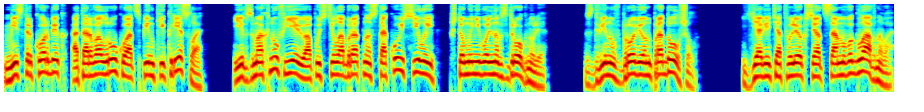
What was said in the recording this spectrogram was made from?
Мистер Корбик оторвал руку от спинки кресла и, взмахнув ею, опустил обратно с такой силой, что мы невольно вздрогнули. Сдвинув брови, он продолжил. «Я ведь отвлекся от самого главного.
